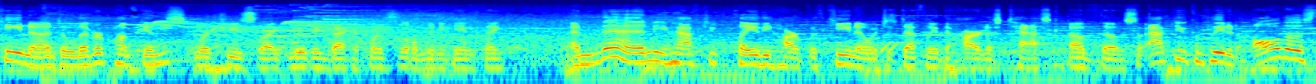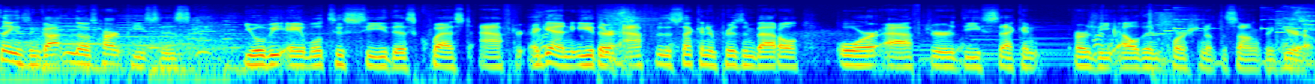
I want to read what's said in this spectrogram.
Kina deliver pumpkins, where she's like moving back and forth, this little mini game thing. And then you have to play the harp with Kina, which is definitely the hardest task of those. So after you've completed all those things and gotten those heart pieces, you will be able to see this quest after, again, either after the second imprisoned battle or after the second or the Eldin portion of the Song of the Hero.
